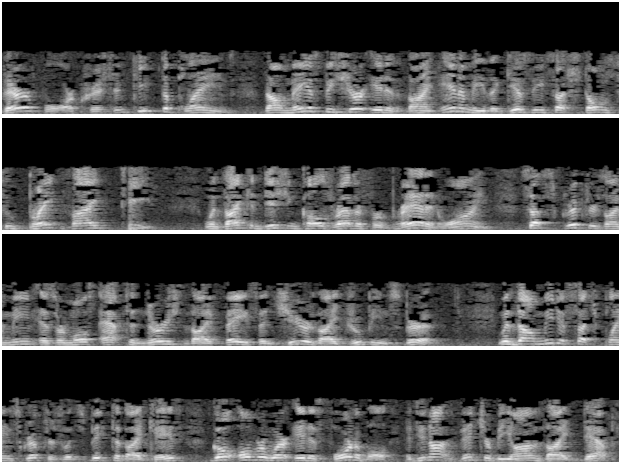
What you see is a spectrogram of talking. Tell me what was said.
Therefore, Christian, keep the plains. Thou mayest be sure it is thine enemy that gives thee such stones to break thy teeth, when thy condition calls rather for bread and wine. Such scriptures, I mean, as are most apt to nourish thy faith and cheer thy drooping spirit. When thou meetest such plain scriptures which speak to thy case, go over where it is fordable, and do not venture beyond thy depth.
